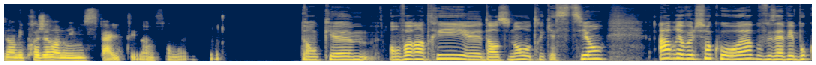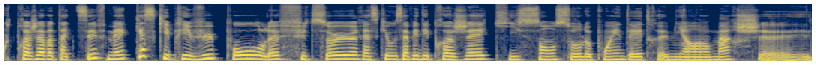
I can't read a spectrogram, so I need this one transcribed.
dans des projets dans les municipalités, dans le fond. Donc, on va rentrer dans une autre question. Arbre Évolution Coop, vous avez beaucoup de projets à votre actif, mais qu'est-ce qui est prévu pour le futur? Est-ce que vous avez des projets qui sont sur le point d'être mis en marche, euh,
